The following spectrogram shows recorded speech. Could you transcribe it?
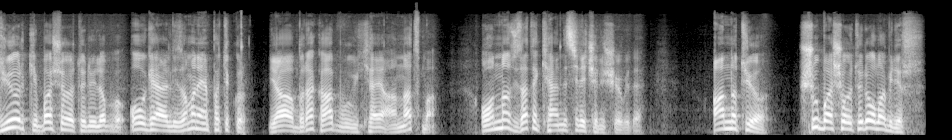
Diyor ki başörtülüyle o geldiği zaman empati kur. Ya bırak abi bu hikayeyi anlatma. Ondan zaten kendisiyle çelişiyor bir de. Anlatıyor. Şu başörtülü olabilir.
